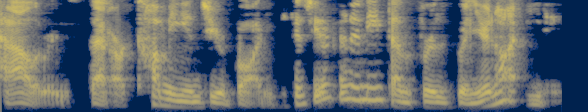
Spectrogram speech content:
calories that are coming into your body because you're going to need them for when you're not eating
